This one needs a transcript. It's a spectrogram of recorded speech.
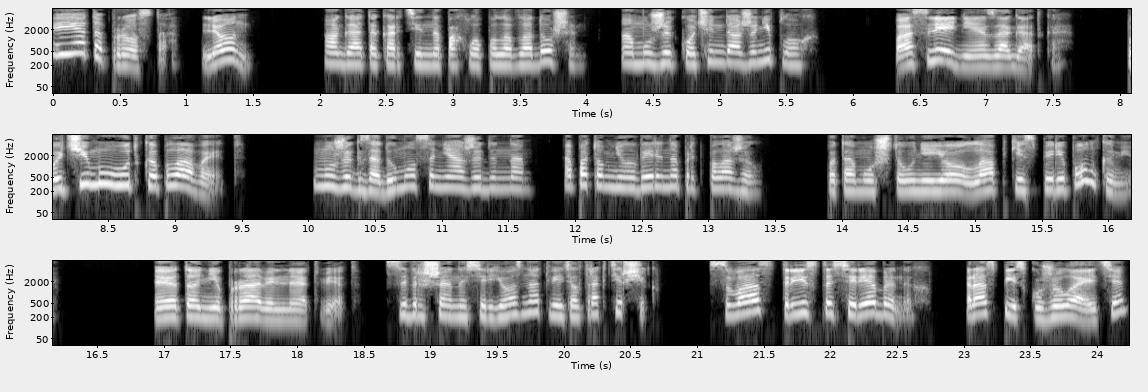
И это просто. Лен». Агата картинно похлопала в ладоши, а мужик очень даже неплох. Последняя загадка. Почему утка плавает? Мужик задумался неожиданно, а потом неуверенно предположил. Потому что у нее лапки с перепонками? Это неправильный ответ. Совершенно серьезно ответил трактирщик. С вас триста серебряных. Расписку желаете?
